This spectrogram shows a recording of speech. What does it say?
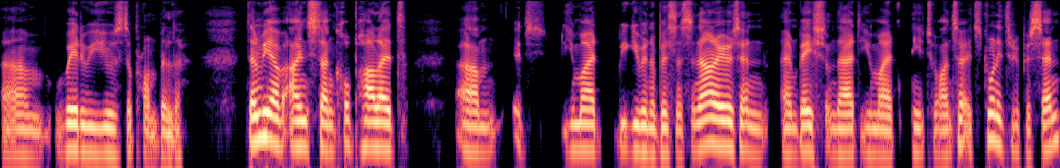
um, where do we use the prompt builder. Then we have Einstein Copilot. Um, it's you might be given a business scenarios, and and based on that, you might need to answer. It's 23%,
